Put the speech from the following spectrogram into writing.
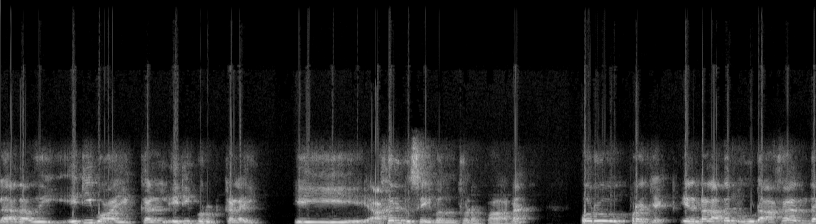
அதாவது எரிவாயுக்கள் எரிபொருட்களை அகழ்வு செய்வது தொடர்பான ஒரு ப்ராஜெக்ட் ஏனென்றால் அதன் ஊடாக அந்த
